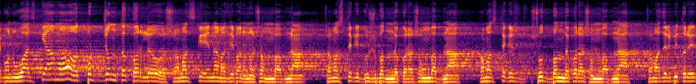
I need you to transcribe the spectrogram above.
এমন ওয়াজ কেমত পর্যন্ত করলেও সমাজকে নামাজি বানানো সম্ভব না, সমাজ থেকে ঘুষ বন্ধ করা সম্ভব না, সমাজ থেকে সুদ বন্ধ করা সম্ভব না, সমাজের ভিতরে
